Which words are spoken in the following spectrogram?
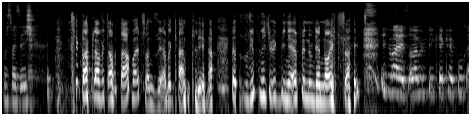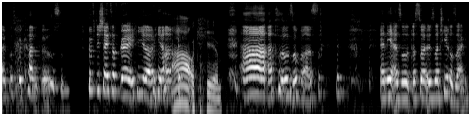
was weiß ich. Die war, glaube ich, auch damals schon sehr bekannt, Lena. Das ist jetzt nicht irgendwie eine Erfindung der Neuzeit. Ich weiß, aber mir fiel gerade kein Buch ein, was bekannt ist. Fifty Shades of Grey, hier, ja. Ah, okay. Ah, ach so, sowas. Ja, nee, also das soll Satire sein.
